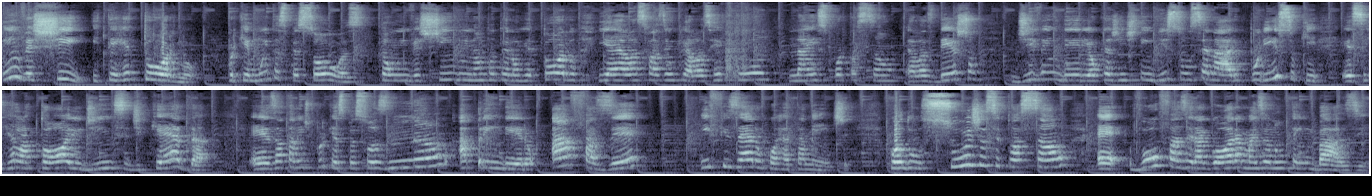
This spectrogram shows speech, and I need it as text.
investir e ter retorno. Porque muitas pessoas estão investindo e não estão tendo retorno e elas fazem o que? Elas recuam na exportação. Elas deixam de vender e é o que a gente tem visto no cenário. Por isso que esse relatório de índice de queda é exatamente porque as pessoas não aprenderam a fazer e fizeram corretamente. Quando surge a situação, é vou fazer agora, mas eu não tenho base.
